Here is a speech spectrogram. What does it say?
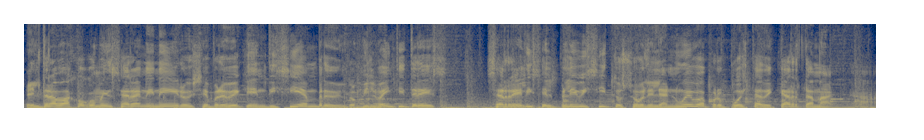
El trabajo comenzará en enero y se prevé que en diciembre del 2023 se realice el plebiscito sobre la nueva propuesta de Carta Magna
